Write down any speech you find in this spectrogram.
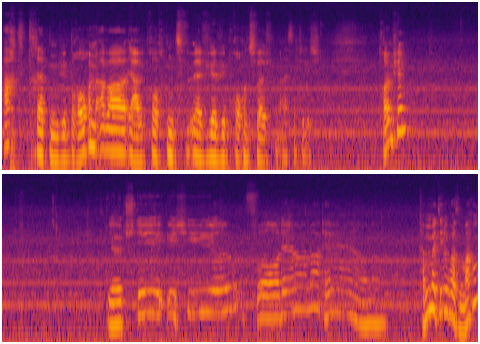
acht Treppen. Wir brauchen aber, ja, wir brauchten, äh, wir, wir brauchen zwölf. Das ist natürlich Träumchen. Jetzt stehe ich hier vor der Laterne. Kann man mit denen irgendwas machen?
